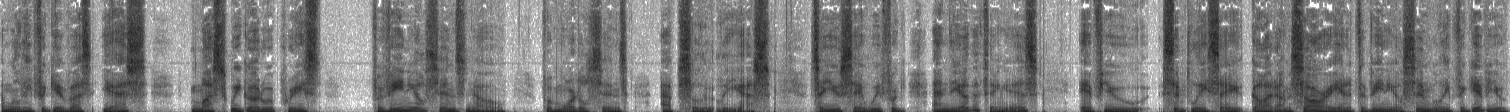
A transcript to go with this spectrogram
and will He forgive us? Yes. Must we go to a priest? For venial sins, no. For mortal sins, absolutely yes. So you say, we forgive. And the other thing is, if you simply say, God, I'm sorry, and it's a venial sin, will He forgive you?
